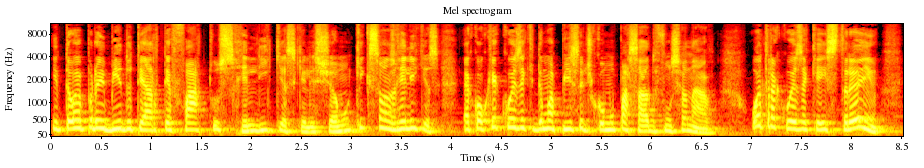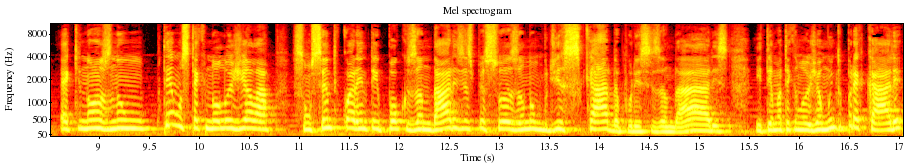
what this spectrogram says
Então é proibido ter artefatos, relíquias que eles chamam. O que, que são as relíquias? É qualquer coisa que dê uma pista de como o passado funcionava. Outra coisa que é estranho é que nós não temos tecnologia lá. São 140 e poucos andares e as pessoas andam de escada por esses andares e tem uma tecnologia muito precária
